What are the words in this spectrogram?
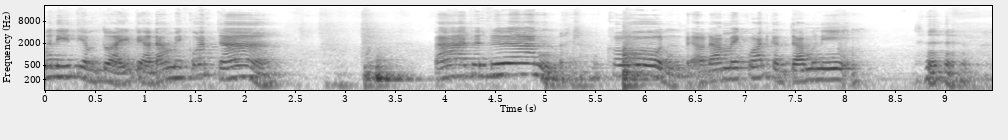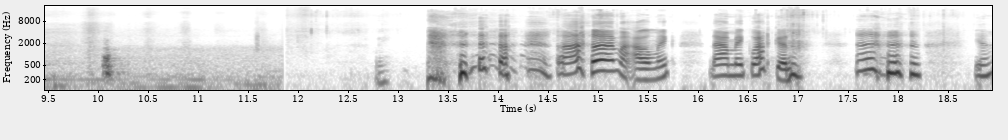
มื่อนี้เตรียมตัวไอ้เปียวดำไม่กวาดจ้าไปเพื่อนๆทุกคนไปเอาดำไม่กวาดกันจ้ามื่อนี้เอ้ยมาเอาไม่ด้ามไม่กวาดกันเยอะ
